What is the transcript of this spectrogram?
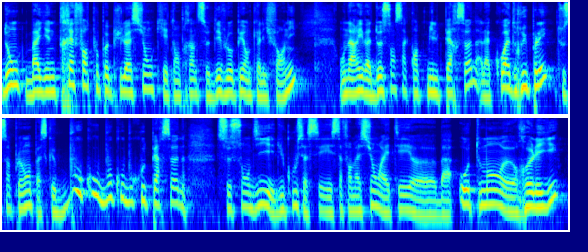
Donc, bah, il y a une très forte population qui est en train de se développer en Californie. On arrive à 250 000 personnes, à la quadruplée, tout simplement parce que beaucoup, beaucoup, beaucoup de personnes se sont dit, et du coup, ça, cette information a été euh, bah, hautement euh, relayée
